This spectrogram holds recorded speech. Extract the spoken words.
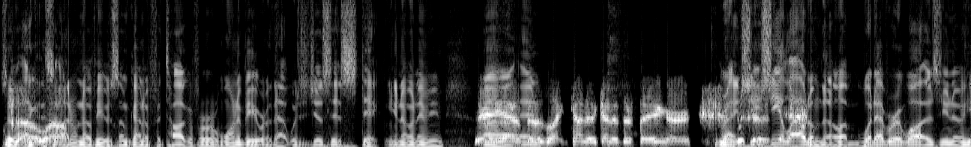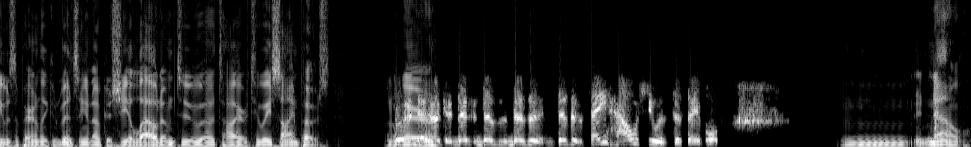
So I, Oh, so wow. I don't know if he was some kind of photographer or wannabe, or that was just his stick. You know what I mean? Yeah, yeah. Uh, it was like kind of kind of their thing, or Right. She she allowed him though, uh, whatever it was. You know, he was apparently convincing enough because she allowed him to uh, tie her to a signpost. Unaware. Okay, does, does does it does it say how she was disabled? Mm, no.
